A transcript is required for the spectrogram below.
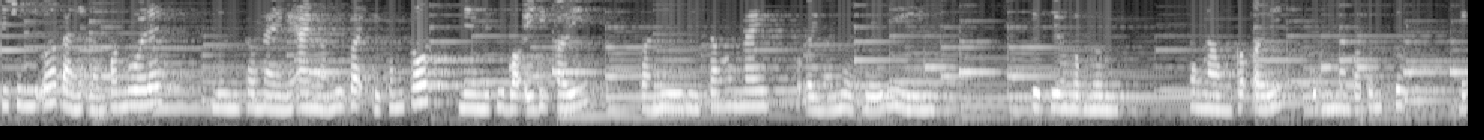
suy chút nữa, bà nhận làm con nuôi đấy. Nhưng sau này nghe ai nói như vậy thì không tốt, Nên mới từ bỏ ý định ấy. Còn như vì sao hôm nay Cậu ấy nói nhiều thế thì Tiểu tiêu ngập ngừng. Trong lòng cậu ấy cũng đang có tâm sự Bệnh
